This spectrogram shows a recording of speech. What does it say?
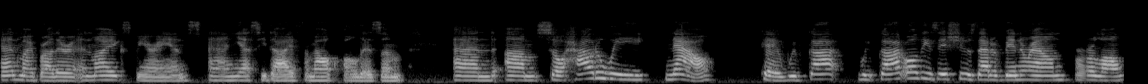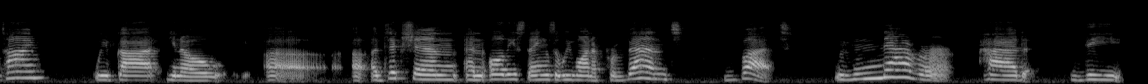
and my brother and my experience. And yes, he died from alcoholism. And um, so, how do we now, okay, we've got we've got all these issues that have been around for a long time. We've got you know uh, addiction and all these things that we want to prevent, but we've never had the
